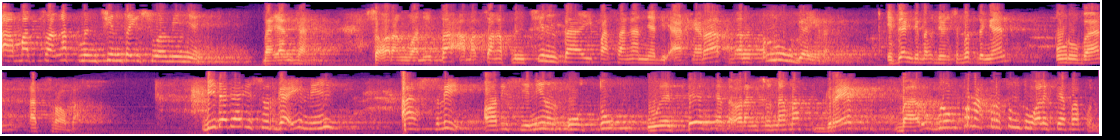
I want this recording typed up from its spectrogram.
amat sangat mencintai suaminya. Bayangkan, seorang wanita amat sangat mencintai pasangannya di akhirat dan penuh gairah. Itu yang disebut dengan uruban atsroba. Bidadari surga ini asli, orisinil, utuh, wete, kata orang Sunda mah, baru belum pernah tersentuh oleh siapa pun.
